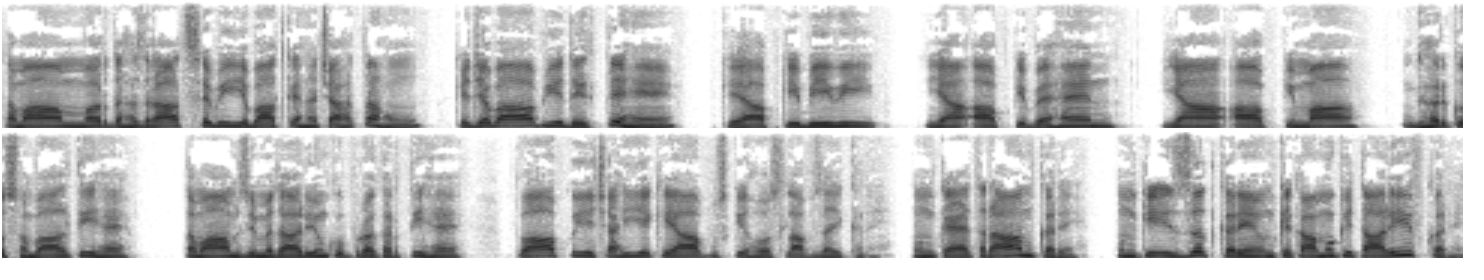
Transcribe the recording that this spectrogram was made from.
تمام مرد حضرات سے بھی یہ بات کہنا چاہتا ہوں کہ جب آپ یہ دیکھتے ہیں کہ آپ کی بیوی یا آپ کی بہن یا آپ کی ماں گھر کو سنبھالتی ہے، تمام ذمہ داریوں کو پورا کرتی ہے، تو آپ کو یہ چاہیے کہ آپ اس کی حوصلہ افزائی کریں، ان کا احترام کریں، ان کی عزت کریں، ان کے کاموں کی تعریف کریں۔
